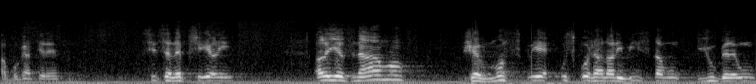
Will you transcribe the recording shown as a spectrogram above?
a Bogatyrev sice nepřijeli, ale je známo, že v Moskvě uspořádali výstavu jubileu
